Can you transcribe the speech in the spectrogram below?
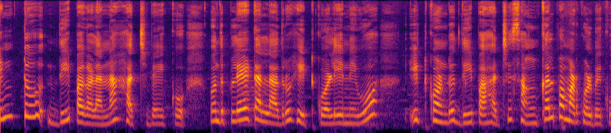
ಎಂಟು ದೀಪಗಳನ್ನು ಹಚ್ಚಬೇಕು ಒಂದು ಪ್ಲೇಟಲ್ಲಾದರೂ ಇಟ್ಕೊಳ್ಳಿ. ನೀವು ಇಟ್ಕೊಂಡು ದೀಪ ಹಚ್ಚಿ ಸಂಕಲ್ಪ ಮಾಡ್ಕೊಳ್ಬೇಕು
